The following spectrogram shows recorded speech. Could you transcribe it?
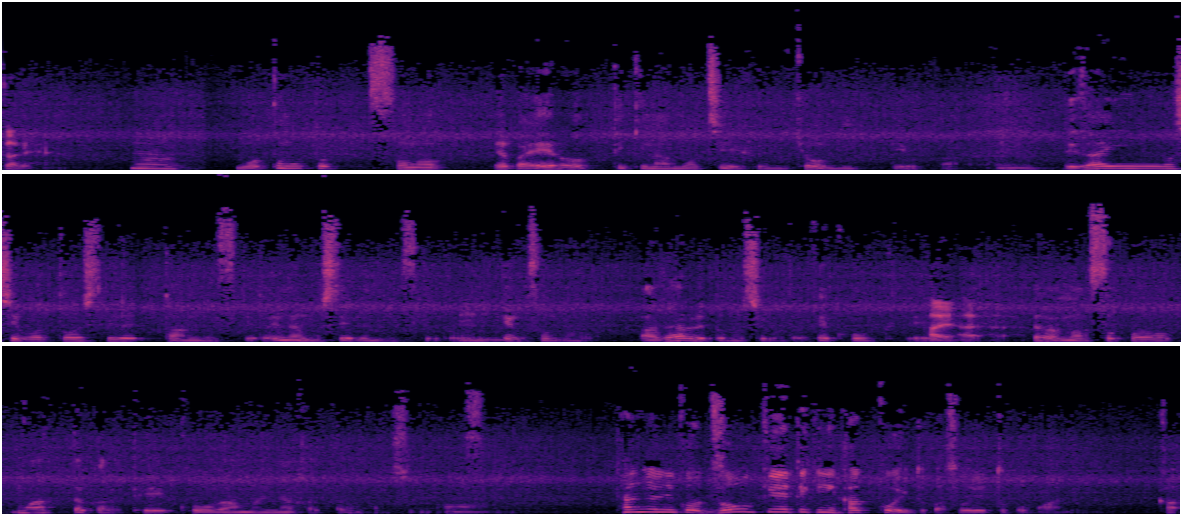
かれへん？うん。もともとそのやっぱエロ的なモチーフに興味っていうかデザインの仕事をしてたんですけど今もしてるんですけど、うん。結構そのアダルトの仕事が結構多くて、はいはいはい。だからまあそこもあったから抵抗があんまりなかったのかもしれないです、単純にこう造形的にかっこいいとかそういうとこもあるか？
